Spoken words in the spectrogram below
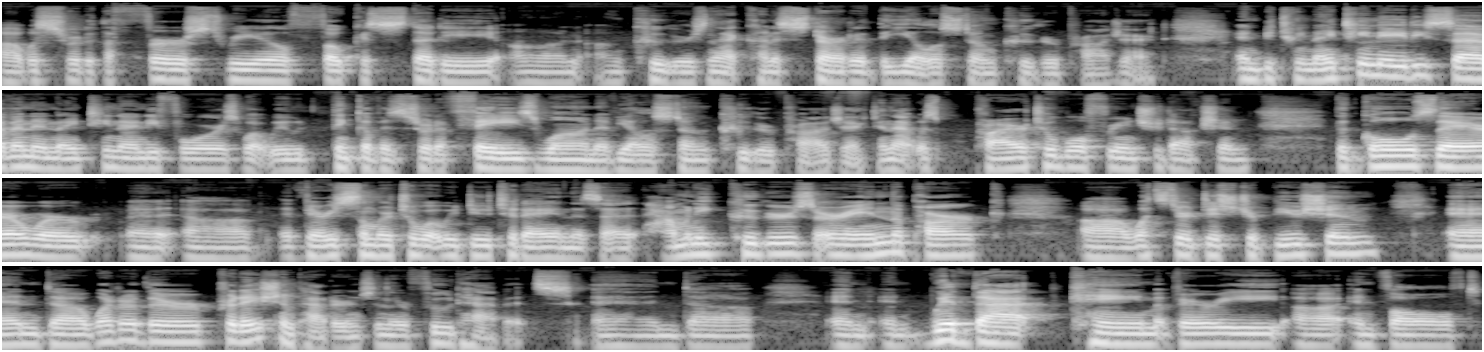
uh, was sort of the first real focused study on, on cougars, and that kind of started the Yellowstone Cougar Project. And between 1987 and 1994 is what we would think of as sort of phase one of Yellowstone Cougar Project, and that was prior to wolf reintroduction. The goals there were uh, uh, very similar to what we do today, and that's uh, how many cougars are in the park, uh, what's their distribution, and uh, what are their predation patterns and their food habits. And uh, and and with that came very uh, involved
